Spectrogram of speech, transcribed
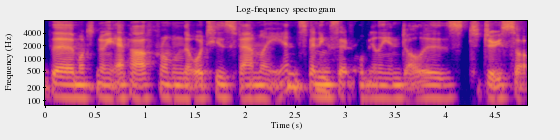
the Motunui Epa from the Ortiz family and spending mm. several million dollars to do so,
